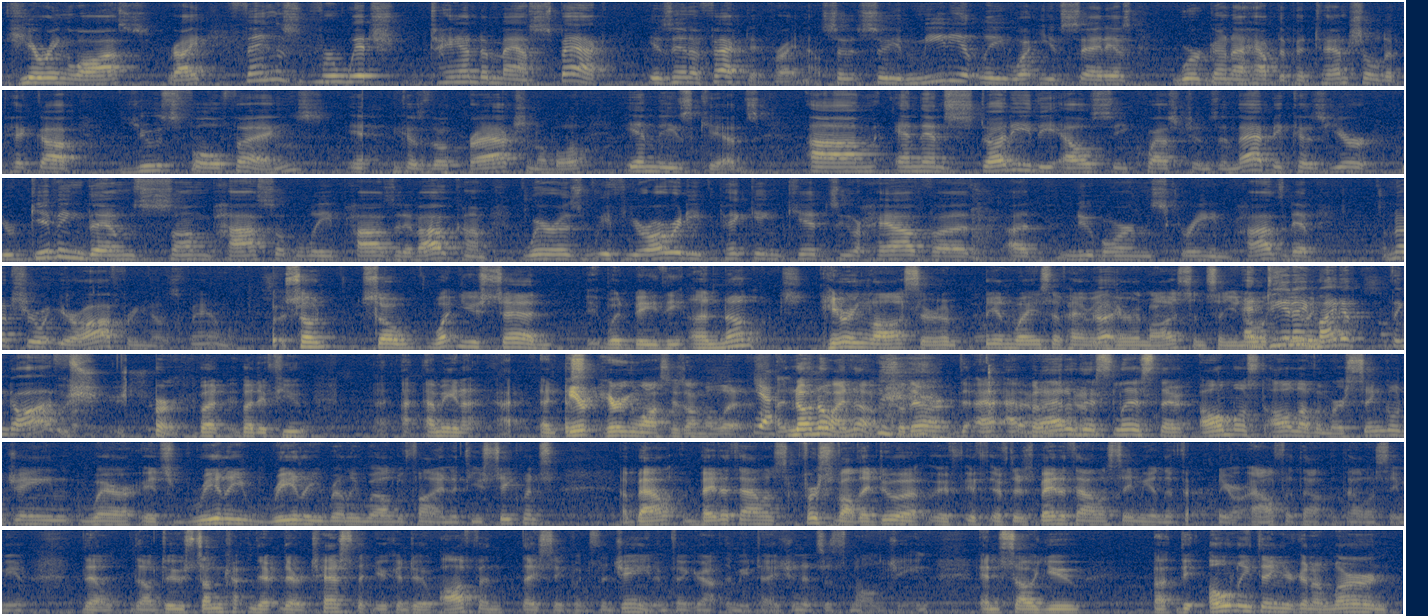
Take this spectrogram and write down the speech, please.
hearing loss, right? Things for which tandem mass spec is ineffective right now. So, so immediately what you've said is, we're gonna have the potential to pick up useful things, in- because those are actionable, in these kids. Um, and then study the ELSI questions in that, because you're, you're giving them some possibly positive outcome. Whereas if you're already picking kids who have a, a newborn screen positive, I'm not sure what you're offering those families. So, so what you said would be the unknowns. Hearing loss, there are a million ways of having Right. hearing loss, and so you know. And DNA might have something to offer. Sure, but, but if you, I, I mean, I, I. Hear, hearing loss is on the list. Yeah. No, no, I know. So there are, I- I- but out of this list, there, almost all of them are single gene where it's really, really, really well defined. If you sequence a beta thalas, first of all, they do a, if, if, if there's beta thalassemia in the family or alpha thalassemia, they'll, they'll do some, ki- there, there are tests that you can do. Often they sequence the gene and figure out the mutation. It's a small gene. And so you, uh, the only thing you're gonna learn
